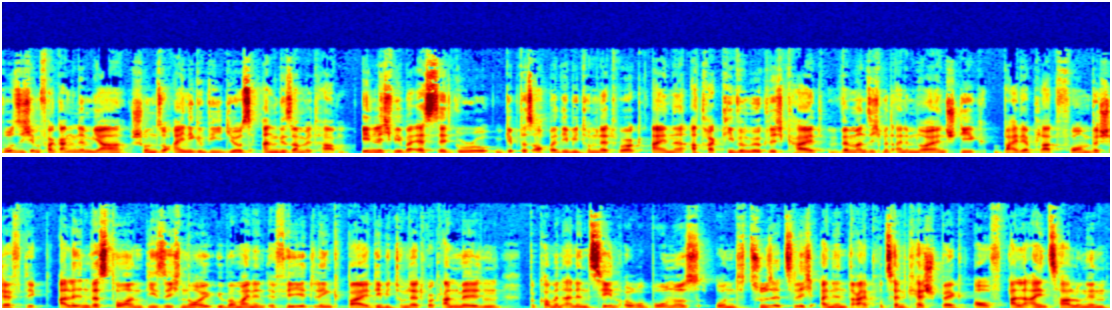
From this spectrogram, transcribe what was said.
wo sich im vergangenen Jahr schon so einige Videos angesammelt haben. Ähnlich wie bei Estate Guru gibt es auch bei Debitum Network eine attraktive Möglichkeit, wenn man sich mit einem Neueinstieg bei der Plattform beschäftigt. Alle Investoren, die sich neu über meinen Affiliate-Link bei Debitum Network anmelden, bekommen einen 10 Euro Bonus und zusätzlich einen 3% Cashback auf alle Einzahlungen,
